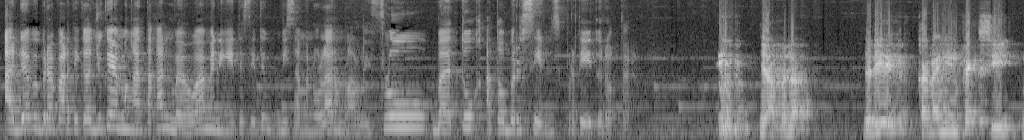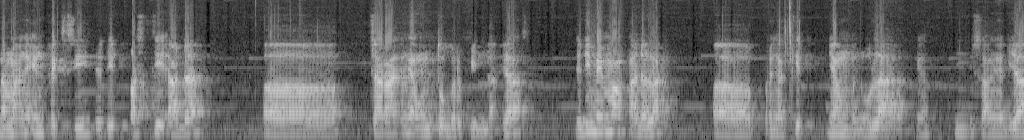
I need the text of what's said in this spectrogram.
ada beberapa artikel juga yang mengatakan bahwa meningitis itu bisa menular melalui flu, batuk, atau bersin. Seperti itu, dokter. ya, benar. Jadi karena ini infeksi, namanya infeksi, jadi pasti ada uh, caranya untuk berpindah ya. Jadi memang adalah uh, penyakit yang menular ya. Misalnya dia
